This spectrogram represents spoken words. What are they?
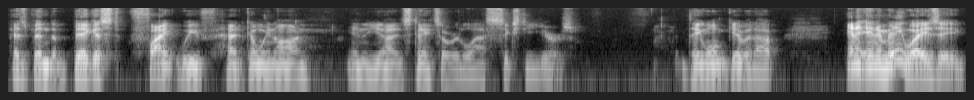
has been the biggest fight we've had going on in the united states over the last 60 years they won't give it up and, in many ways, it,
